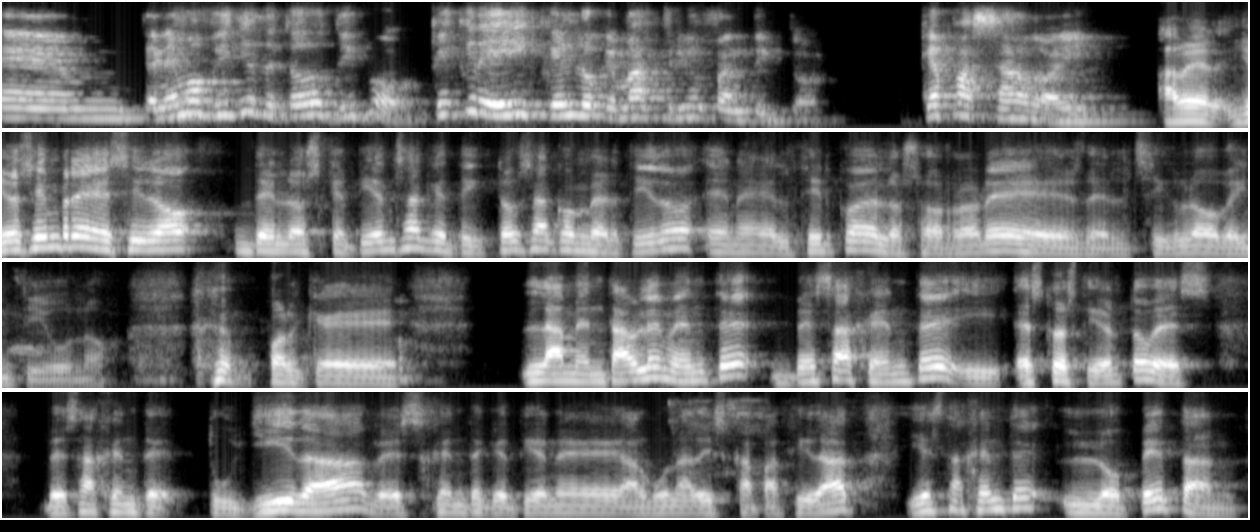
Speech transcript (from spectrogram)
Em, tenemos vídeos de todo tipo. ¿Qué creéis que es lo que más triunfa en TikTok? ¿Qué ha pasado ahí? A ver, yo siempre he sido de los que piensa que TikTok se ha convertido en el circo de los horrores del siglo XXI. Porque lamentablemente ves a gente, y esto es cierto, ves, ves a gente tullida, ves gente que tiene alguna discapacidad y esta gente lo petan.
